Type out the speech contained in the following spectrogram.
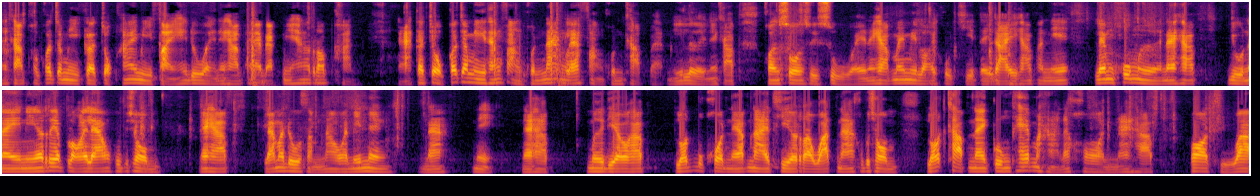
นะครับเขาก็จะมีกระจกให้มีไฟให้ด้วยนะครับแอร์แบ็กมีให้รอบคันนะกระจกก็จะมีทั้งฝั่งคนนั่งและฝั่งคนขับแบบนี้เลยนะครับคอนโซลสวยๆนะครับไม่มีรอยขูดขีดใดๆครับอันนี้เล่มคู่มือนะครับ อยู่ในนี้เรียบร้อยแล้วคุณผู้ชมนะครับ แล้วมาดูสำเนาอันนิดนึงนะนี่นะครับ มือเดียวครับรถบุคคลนะครับนายธีรวัตรนะคุณผู้ชมรถขับในกรุงเทพมหานครนะครับ ก็ถือว่า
